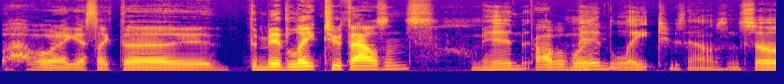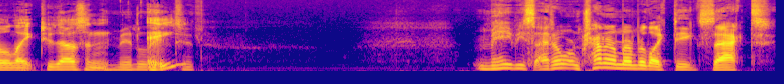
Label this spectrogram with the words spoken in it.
What would I guess? Like the the mid late two thousands. Mid Probably. mid late two thousands. So like two thousand Mid late. two- Maybe I don't. I'm trying to remember like the exact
